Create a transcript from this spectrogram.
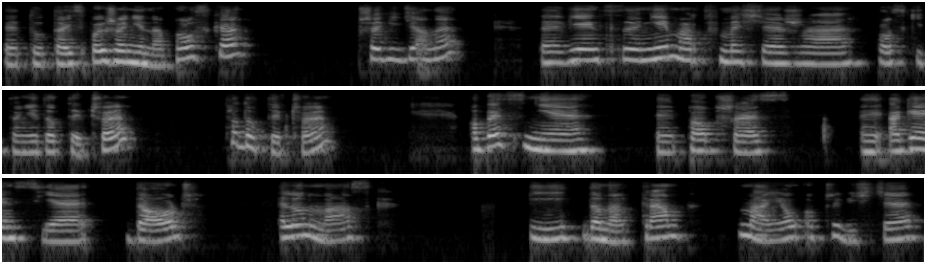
e, tutaj spojrzenie na Polskę przewidziane. E, więc nie martwmy się, że Polski to nie dotyczy. To dotyczy. Obecnie e, poprzez e, agencję Dodge, Elon Musk i Donald Trump mają oczywiście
